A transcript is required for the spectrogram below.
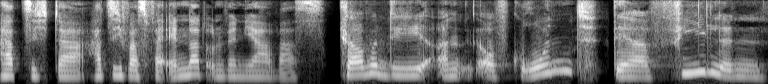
hat sich da, hat sich was verändert und wenn ja, was? Ich glaube, die an, aufgrund der vielen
